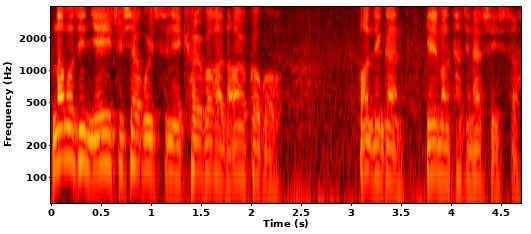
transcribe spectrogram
나머진 예의 주시하고 있으니 결과가 나올 거고 언젠간 일망타진할 수 있어.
